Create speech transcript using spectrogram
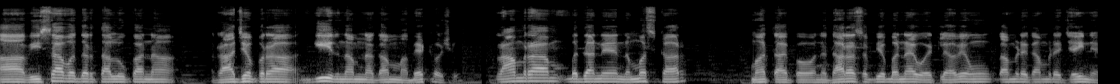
આ વિસાવદર તાલુકાના રાજપરા ગીર નામના ગામમાં બેઠો છું. રામ રામ બધાને નમસ્કાર. મત આપ્યો અને ધારાસભ્ય બનાવ્યો એટલે હવે હું ગામડે ગામડે જઈને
